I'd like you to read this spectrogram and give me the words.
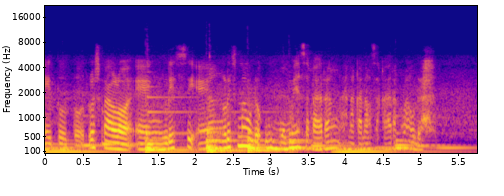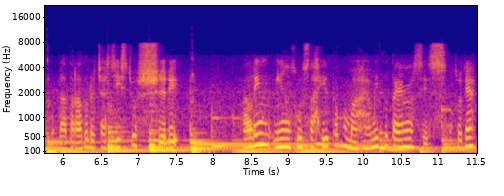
Itu tuh. Terus kalau English sih English mah udah umumnya sekarang anak-anak sekarang mah udah rata-rata udah cacis cus. Jadi paling yang susah itu memahami itu tenses maksudnya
